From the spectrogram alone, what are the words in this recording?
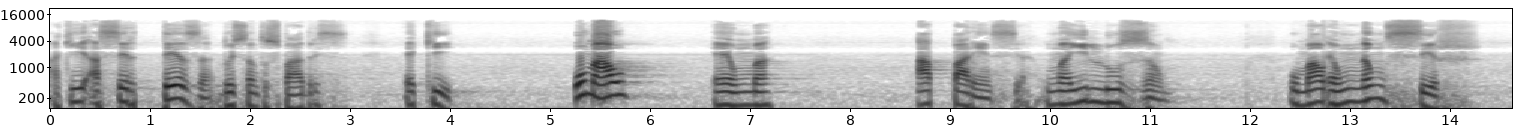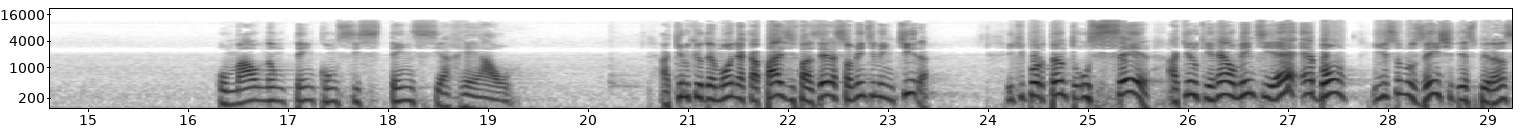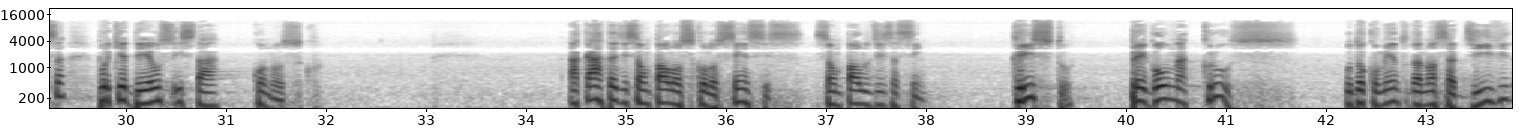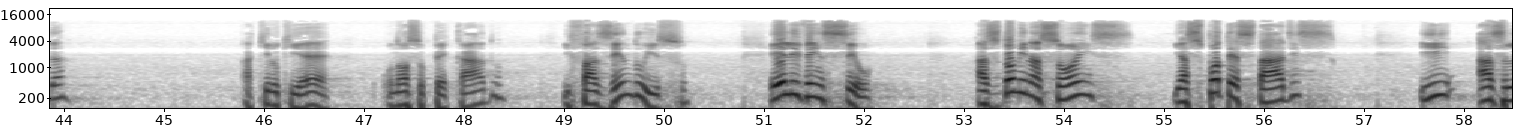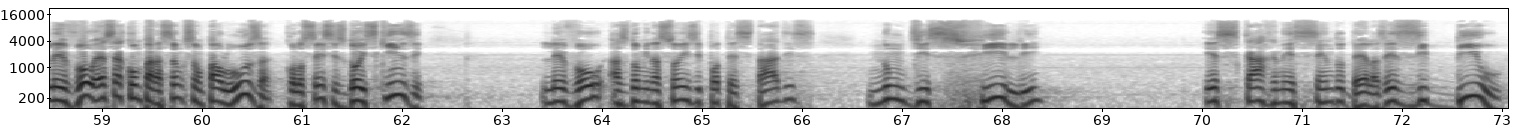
Aqui a certeza dos santos padres é que o mal é uma aparência, uma ilusão. O mal é um não ser. O mal não tem consistência real. Aquilo que o demônio é capaz de fazer é somente mentira. E que, portanto, o ser, aquilo que realmente é, é bom. E isso nos enche de esperança, porque Deus está conosco. A carta de São Paulo aos Colossenses, São Paulo diz assim: Cristo pregou na cruz o documento da nossa dívida, aquilo que é o nosso pecado, e fazendo isso, ele venceu as dominações e as potestades e as levou, essa é a comparação que São Paulo usa, Colossenses 2,15, levou as dominações e potestades num desfile escarnecendo delas, exibiu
